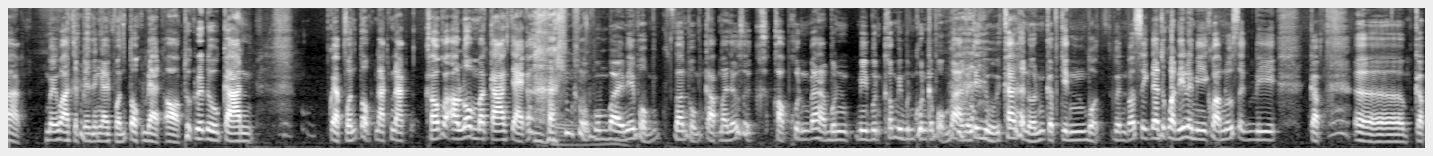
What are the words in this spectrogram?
มากๆไม่ว่าจะเป็นยังไงฝนตกแดดออกทุกฤดูกาล แบบฝนตกหนักๆเขาก็เอาร่มมากางแจกอาหารของบุมไบนี่ผมตอนผมกลับมาจะรู้สึกขอบคุณมากบุญมีบุญเขามีบุญคุณกับผมมากเลยที่อยู่ข้างถนนกับกินบทเป็นวัดซิกได้ทุกวันนี้เลยมีความรู้สึกดีกับเอ่อกับ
